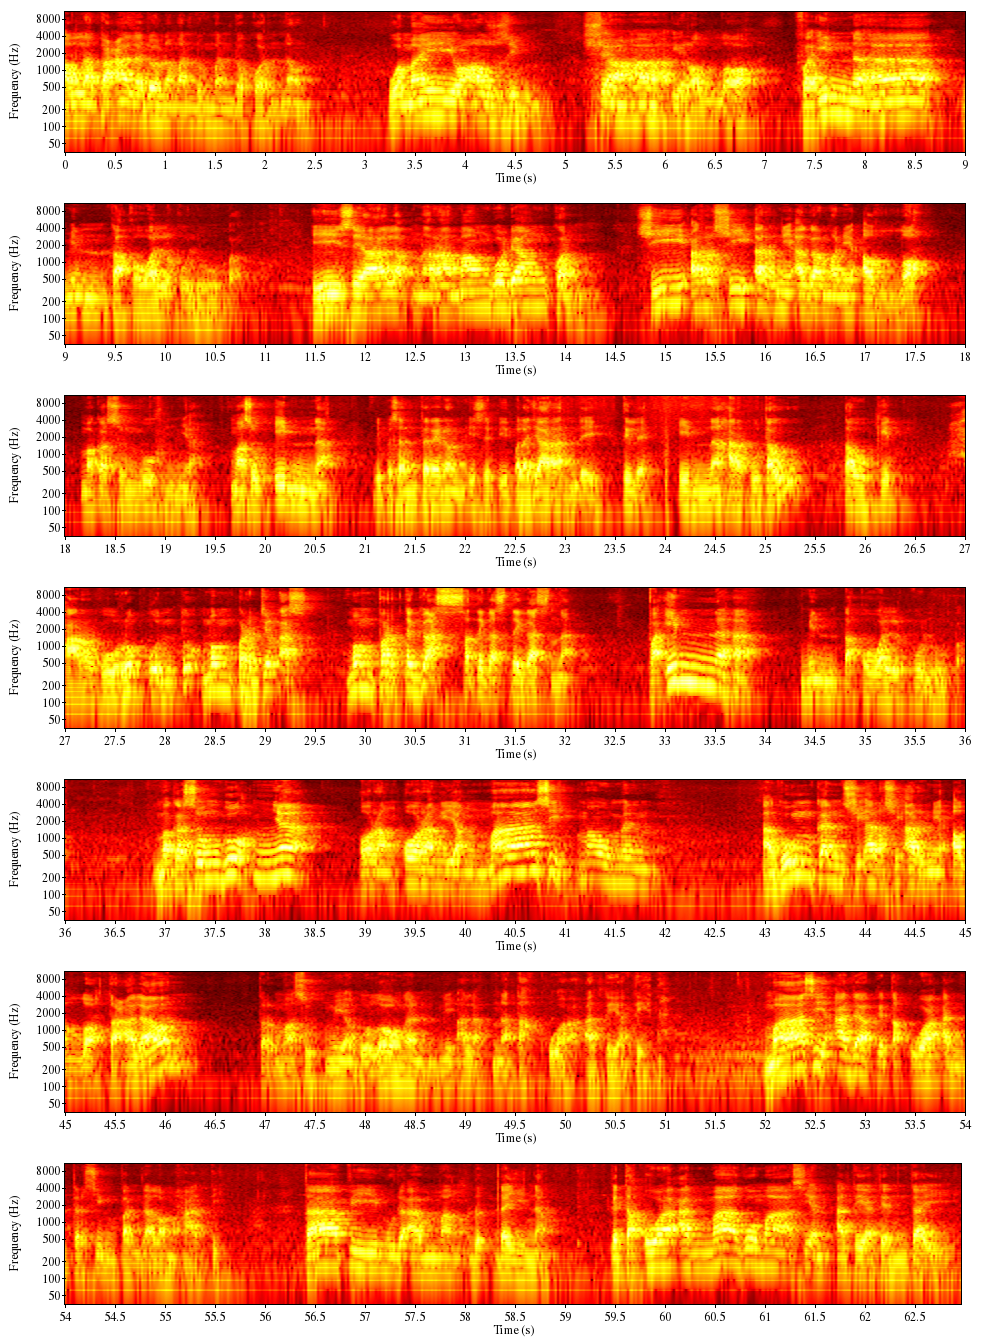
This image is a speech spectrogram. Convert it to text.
Allah Ta'ala dona mandung mandokon naun. Wa may yu'azzim sya'airallah fa innaha min taqwal qulub. Isi alak naramang godangkon syiar-syiar ni agama ni Allah. Maka sungguhnya masuk inna. Di pesantrenon isi pelajaran deh tile inna harfu tahu taukid. Har huruf untuk memperjelas mempertegas setegas-tegasna. Fa inna min taqwal qulub. Maka sungguhnya orang-orang yang masih mau mengagungkan syiar-syiar ni Allah Ta'ala termasuk mia golongan ni alakna takwa ate-atena. Masih ada ketakwaan tersimpan dalam hati. Tapi muda amang dainang. Ketakwaan mago masian ate-atentai.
